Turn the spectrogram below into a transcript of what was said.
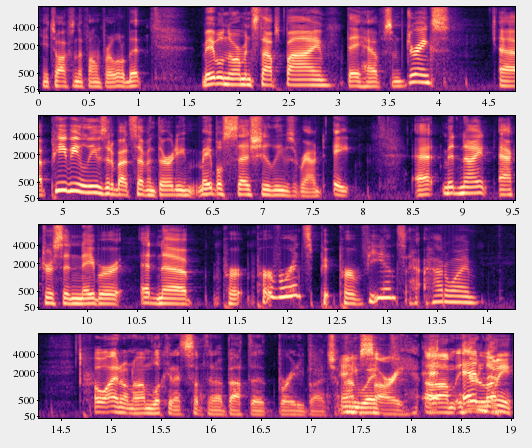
He talks on the phone for a little bit. Mabel Normand stops by. They have some drinks. Uh, Peavey leaves at about seven thirty. Mabel says she leaves around eight. At midnight, actress and neighbor Edna per- Perverance? Perviance? How do I. Oh, I don't know. I'm looking at something about the Brady Bunch. I'm Anyway, sorry. Ed- Um, here, Edna. let me.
